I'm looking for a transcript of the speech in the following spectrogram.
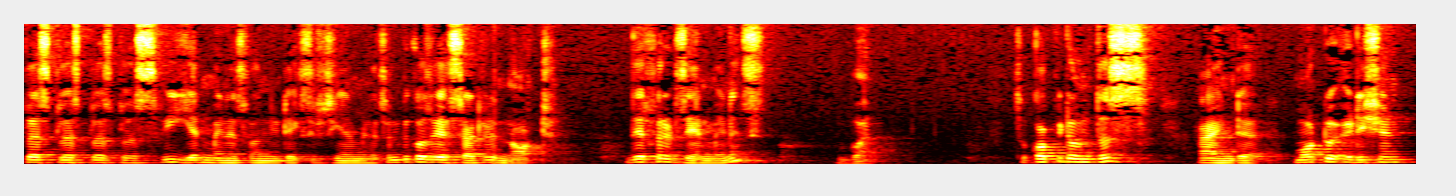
plus plus plus plus vn minus 1 into x to n minus 1 because we have started with naught. Therefore, it's n minus 1. So copy down this and uh, mod 2 addition,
